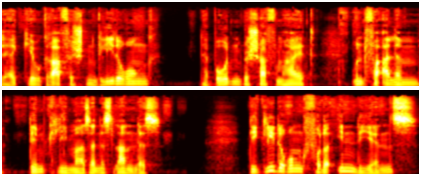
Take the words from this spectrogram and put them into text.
der geografischen Gliederung, der Bodenbeschaffenheit und vor allem dem Klima seines Landes. Die Gliederung Vorder-Indiens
